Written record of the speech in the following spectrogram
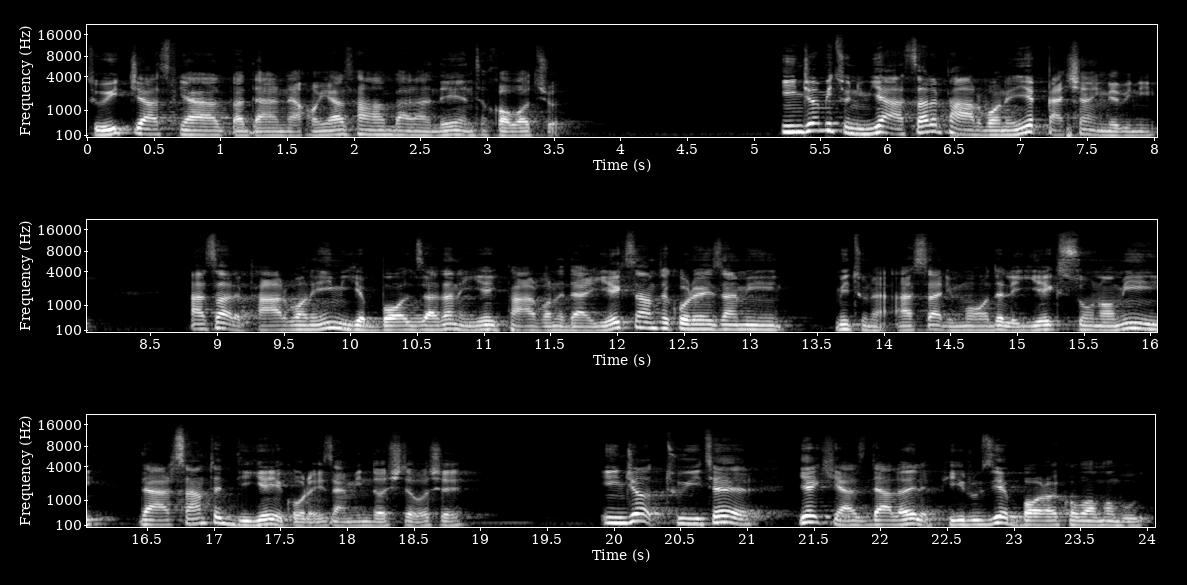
توییت جذب کرد و در نهایت هم برنده انتخابات شد. اینجا می‌تونیم یه اثر پروانه قشنگ ببینیم. اثر پروانه میگه بال زدن یک پروانه در یک سمت کره زمین می‌تونه اثری معادل یک سونامی در سمت دیگه کره زمین داشته باشه؟ اینجا توییتر یکی از دلایل پیروزی باراک اوباما بود.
